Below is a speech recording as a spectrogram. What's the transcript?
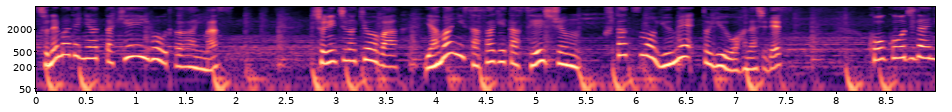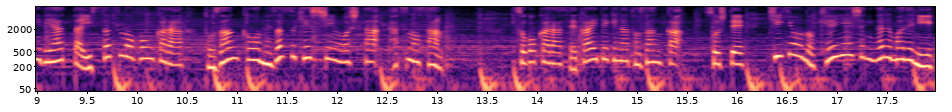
それまでにあった経緯を伺います。初日の今日は山に捧げた青春2つの夢というお話です。高校時代に出会った一冊の本から登山家を目指す決心をした辰野さん。そこから世界的な登山家そして企業の経営者になるまでに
